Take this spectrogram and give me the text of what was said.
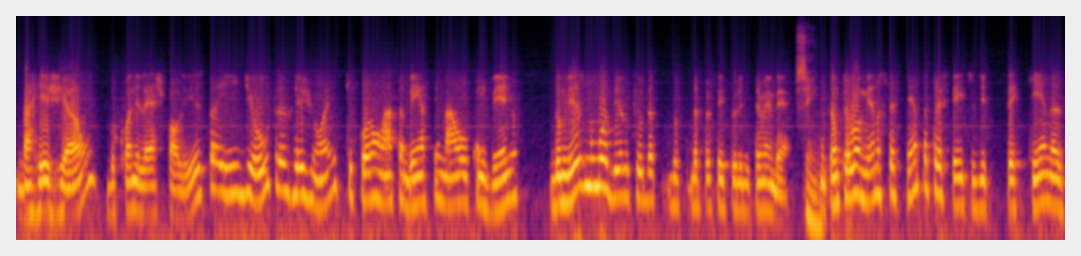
da região do Cone Leste Paulista e de outras regiões que foram lá também assinar o convênio do mesmo modelo que o da, do, da prefeitura de Tremembé. Sim. Então, pelo menos 60 prefeitos de pequenas,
